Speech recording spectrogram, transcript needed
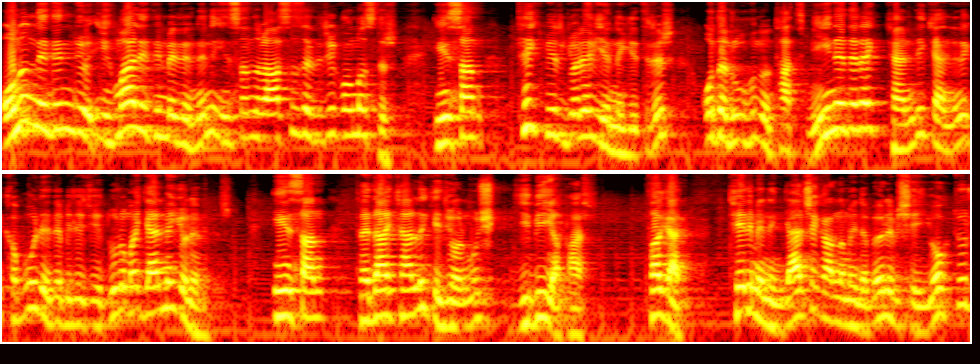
Onun nedeni diyor ihmal edilmelerinin insanı rahatsız edecek olmasıdır. İnsan tek bir görev yerine getirir. O da ruhunu tatmin ederek kendi kendini kabul edebileceği duruma gelme görevidir. İnsan fedakarlık ediyormuş gibi yapar. Fakat kelimenin gerçek anlamıyla böyle bir şey yoktur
